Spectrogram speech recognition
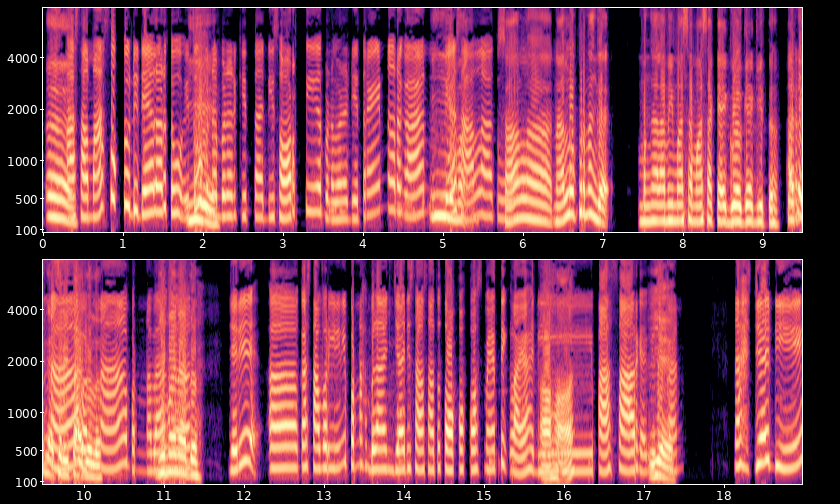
eh, asal masuk tuh di dealer tuh. Itu Iya. benar-benar kita disortir, benar-benar di trainer kan. Iya, Dia salah tuh. salah nah lo pernah nggak mengalami masa-masa kayak gue kayak gitu ada nggak Pernah, cerita dulu Pernah, pernah banget. gimana tuh Jadi eh, customer ini pernah belanja di salah satu toko kosmetik lah ya di Aha. pasar kayak gitu Iya. kan. Nah jadi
